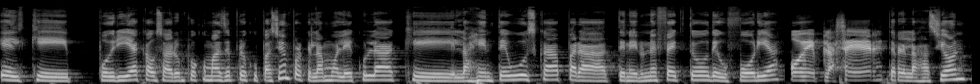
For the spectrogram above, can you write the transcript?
el que podría causar un poco más de preocupación porque es la molécula que la gente busca para tener un efecto de euforia o de placer, de relajación,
